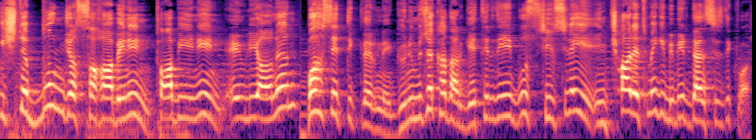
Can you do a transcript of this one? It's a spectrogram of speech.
işte bunca sahabenin, tabiinin, evliyanın bahsettiklerini günümüze kadar getirdiği bu silsileyi inkar etme gibi bir densizlik var.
